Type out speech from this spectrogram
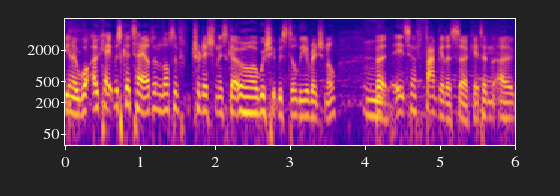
You know, what, okay, it was curtailed, and a lot of traditionalists go, "Oh, I wish it was still the original." Mm. But it's a fabulous circuit and a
